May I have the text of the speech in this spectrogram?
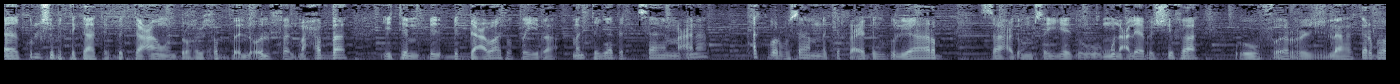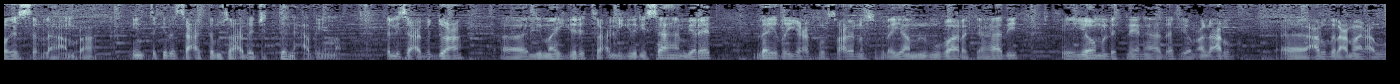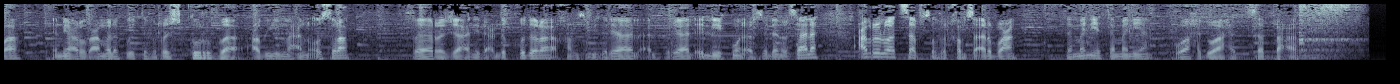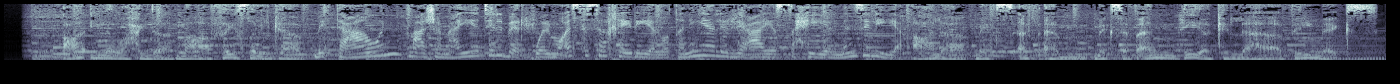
آه كل شيء بالتكاتف بالتعاون بروح الحب الألفة المحبة يتم بالدعوات الطيبة. ما أنت قادر تساهم معنا؟ أكبر مساهمه إنك ترفع يدك وتقول يا رب ساعد أم سيد ومن عليها بالشفاء وفرج لها كربها ويسر لها أمرها. أنت كذا ساعدت مساعدة جدا عظيمة. فاللي يساعد بالدعاء آه اللي ما يقدر يدفع اللي يقدر يساهم يا ريت لا يضيع الفرصة على نفسه في الأيام المباركة هذه في يوم الاثنين هذا في يوم العرض آه عرض الأعمال على الله إنه يعرض عملك وإنت فرجت كربة عظيمة عن أسرة. فرجاء إذا عندك قدرة 500 ريال 1000 ريال اللي يكون أرسل لنا رسالة عبر الواتساب 054 ثمانية ثمانية واحد واحد سبعة. عائلة واحدة مع فيصل الكاف. بالتعاون مع جمعية البر والمؤسسة الخيرية الوطنية للرعاية الصحية المنزلية. على ميكس أف أم. ميكس أف أم هي كلها في الميكس.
